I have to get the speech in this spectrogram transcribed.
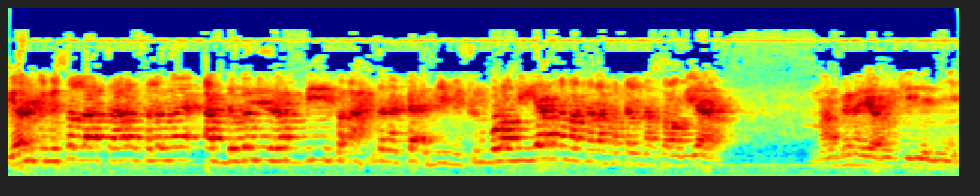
yonent bi sallallahu alayhi wa sallam ne addabani rabbi fa ahsana ta'dibi suñu borom yar na ma te rafetal na sama yar maa gën a yaru ci nit ñi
